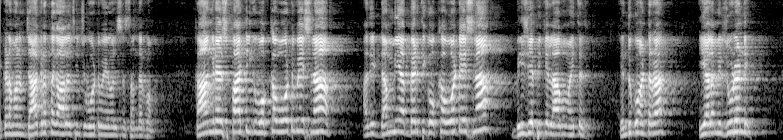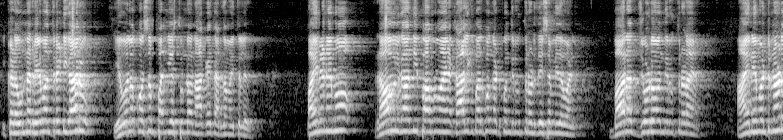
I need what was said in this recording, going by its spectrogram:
ఇక్కడ మనం జాగ్రత్తగా ఆలోచించి ఓటు వేయవలసిన సందర్భం. కాంగ్రెస్ పార్టీకి ఒక్క ఓటు వేసినా అది డమ్మి అభ్యర్థికి ఒక్క ఓటు వేసినా బీజేపీకి లాభం అవుతుంది. ఎందుకు అంటారా? ఇవాళ మీరు చూడండి ఇక్కడ ఉన్న రేవంత్ రెడ్డి గారు ఎవరి కోసం పనిచేస్తుండో నాకైతే అర్థమవుతలేదు పైననేమో రాహుల్ గాంధీ పాపం ఆయన కాలికి బల్పం కట్టుకొని తిరుగుతున్నాడు దేశం మీద వాడు. భారత్ జోడో అని తిరుగుతున్నాడు ఆయన. ఆయన ఏమంటున్నాడు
